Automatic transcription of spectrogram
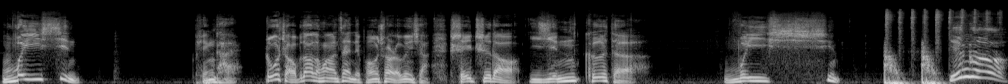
微信平台。如果找不到的话，在你的朋友圈里问一下，谁知道银哥的？微信，严哥，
